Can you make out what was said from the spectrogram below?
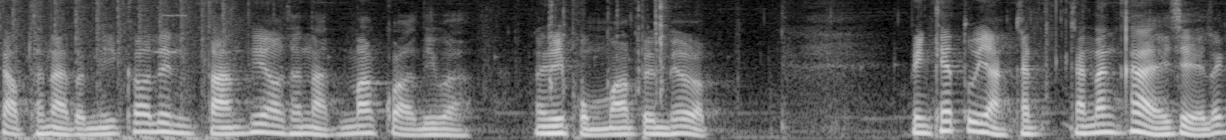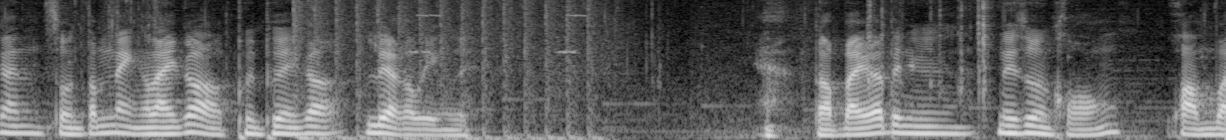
จับถนัดแบบนี้ก็เล่นตามที่เราถนัดมากกว่าดีกว่า อันนี้ผมมาเป็นแค่แบบ เป็นแค่ตัวอย่างการการตั้งค่าเฉยๆแล้วกันส่วนตำแหน่งอะไรก็เพื่อนๆก็เลือกเอาเองเลย ต่อไปก็เป็นในส่วนของความไว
